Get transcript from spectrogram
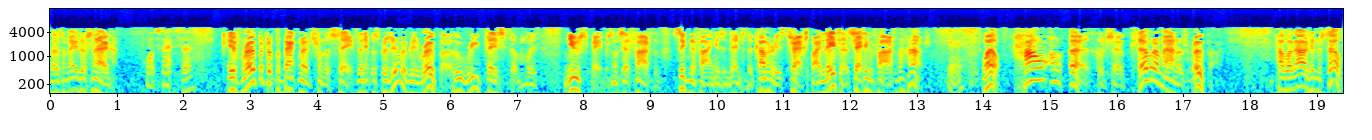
there's a major snag. What's that, sir? If Roper took the banknotes from the safe, then it was presumably Roper who replaced them with newspapers and set fire to them, signifying his intention to cover his tracks by later setting fire to the house. Yes. Well, how on earth could so clever a man as Roper have allowed himself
